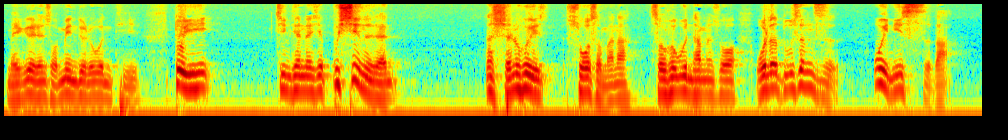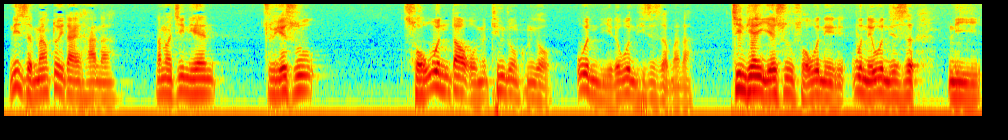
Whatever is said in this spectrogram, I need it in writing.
每个人所面对的问题。对于今天那些不信的人。那神会说什么呢？神会问他们说：“我的独生子为你死了，你怎么样对待他呢？”那么今天主耶稣所问到我们听众朋友问你的问题是什么呢？今天耶稣所问你问的问题是：你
